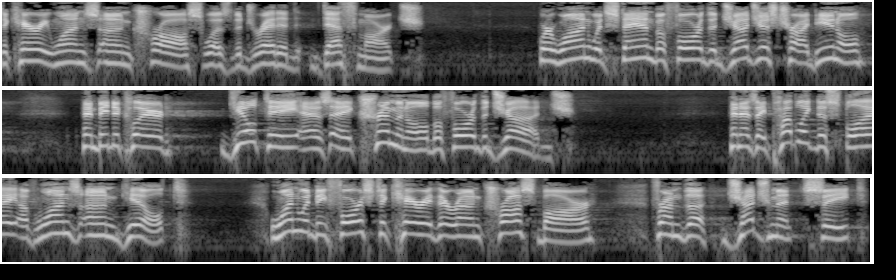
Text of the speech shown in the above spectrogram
To carry one's own cross was the dreaded death march, where one would stand before the judge's tribunal and be declared guilty as a criminal before the judge. And as a public display of one's own guilt, one would be forced to carry their own crossbar from the judgment seat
